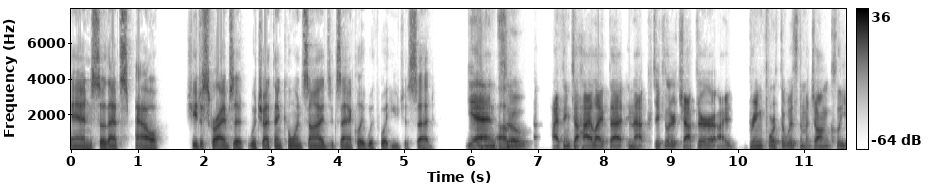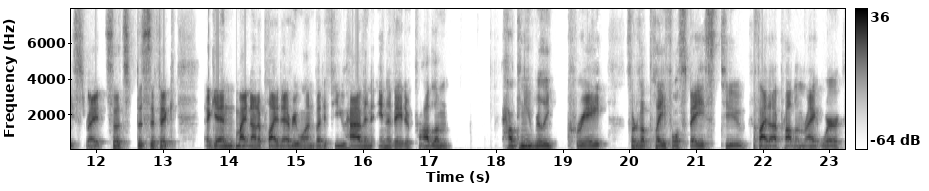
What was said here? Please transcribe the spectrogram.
And so that's how she describes it, which I think coincides exactly with what you just said. Yeah. And um, so I think to highlight that in that particular chapter, I bring forth the wisdom of John Cleese, right? So it's specific, again, might not apply to everyone, but if you have an innovative problem, how can you really create sort of a playful space to fight that problem, right? Where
